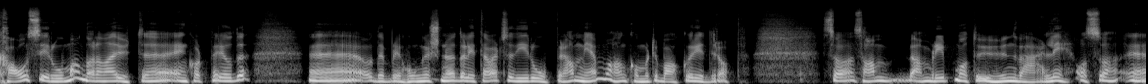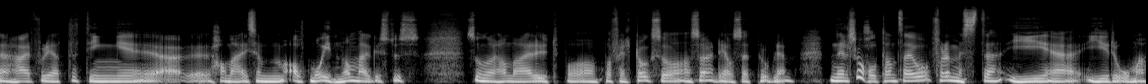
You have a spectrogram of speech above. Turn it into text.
kaos i Roma når han er ute en kort periode. og det blir hungersnød og litt av hvert, så de roper ham hjem, og han kommer tilbake og rydder opp. Så, så han, han, blir på en måte uunnværlig også eh, her, fordi at ting eh, Han er liksom Alt må innom Augustus. Så når han da er ute på, på felttog, så, så, er det også et problem. Men ellers så holdt han seg jo for det meste i, eh, i Roma.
